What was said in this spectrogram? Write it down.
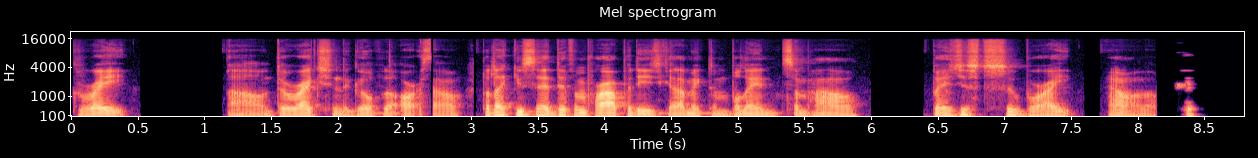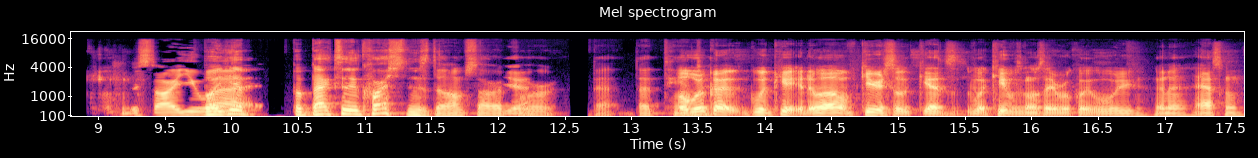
great uh, direction to go for the art style. But like you said, different properties, gotta make them blend somehow. But it's just too bright. I don't know. The star you But uh, yeah, but back to the questions though. I'm sorry Yeah. for that that Well, we're tangent. quick, what kid, well, I'm curious what kid, what kid was gonna say real quick. What were you gonna ask him?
